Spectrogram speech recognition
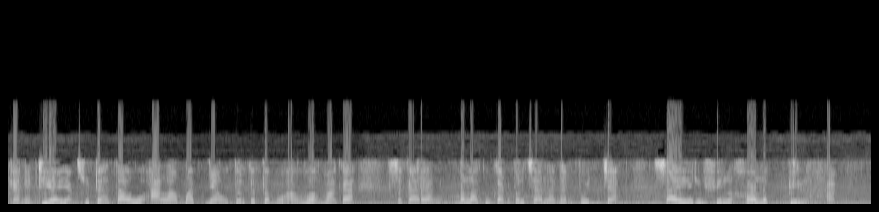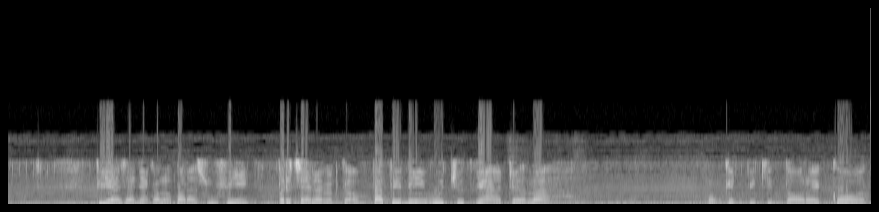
karena dia yang sudah tahu alamatnya untuk ketemu Allah Maka sekarang melakukan perjalanan puncak. Sair fil kholek bil haq. Biasanya kalau para sufi Perjalanan keempat ini wujudnya adalah Mungkin bikin torekot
